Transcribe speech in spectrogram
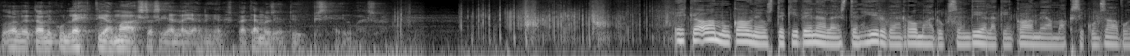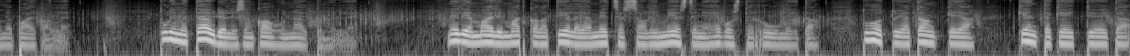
kuolleita oli kuin lehtiä maassa siellä ja niin edespäin. Tämmöisiä tyyppisiä ilmaisuja. Ehkä aamun kauneus teki venäläisten hirveän romahduksen vieläkin kaameammaksi, kun saavuimme paikalle. Tulimme täydellisen kauhun näyttämölle. Neljän mailin matkalla tiellä ja metsässä oli miesten ja hevosten ruumiita, tuhottuja tankkeja, kenttäkeittiöitä,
